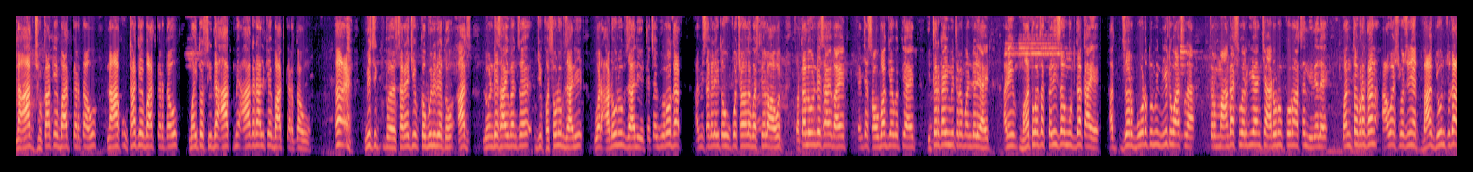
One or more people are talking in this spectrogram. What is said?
ना आग झुका के बात करता हूँ ना आग उठा के बात करता हूँ मैं तो सीधा आग में आग डाल के बात करता हूँ। मीच सगळ्याची कबुली देतो. आज लोंढे साहेबांचं जी फसवणूक झाली वर अडवणूक झाली त्याच्या विरोधात आम्ही सगळे इथं उपोषणाला बसलेलो आहोत. स्वतः लोंढे साहेब आहेत त्यांच्या सौभाग्यवती आहेत इतर काही मित्रमंडळी आहेत. आणि महत्त्वाचा कळीचा मुद्दा काय आहे? हा जर बोर्ड तुम्ही नीट वाचला तर मागासवर्गीयांची अडवणूक करून असं लिहिलेलं आहे. पंतप्रधान आवास योजनेत भाग घेऊन सुद्धा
